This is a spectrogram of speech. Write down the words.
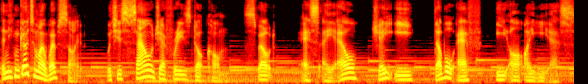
then you can go to my website, which is saljefferies.com, spelled S A L J E F E R I E S,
